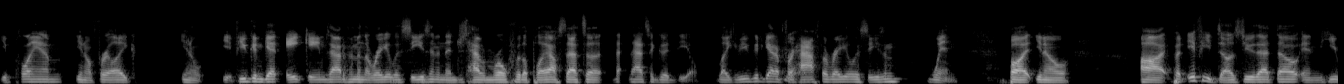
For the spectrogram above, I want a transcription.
you play him, you know, for like, you know, if you can get eight games out of him in the regular season and then just have him roll for the playoffs, that's a that's a good deal. Like if you could get him for half the regular season, win. But you know, uh, but if he does do that though, and he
